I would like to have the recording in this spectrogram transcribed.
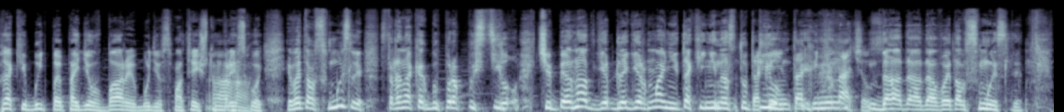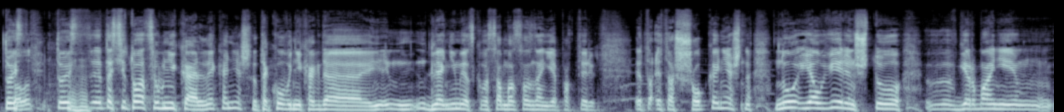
так и быть, пойдем в бары и будем смотреть, что ага. происходит. И в этом смысле страна как бы пропустила чемпионат для Германии, так и не наступил. Так и, так и не начался. Да, да, да, в этом смысле. То есть, то есть угу. эта ситуация уникальная, конечно, такого никогда для немецкого самосознания, я повторю, это, это шок, конечно. Но я уверен, что в Германии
